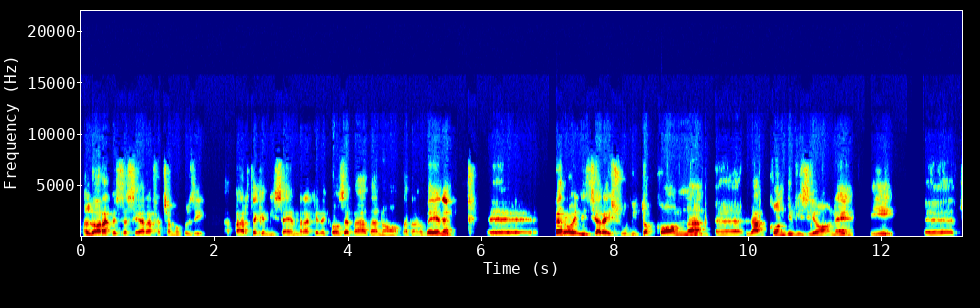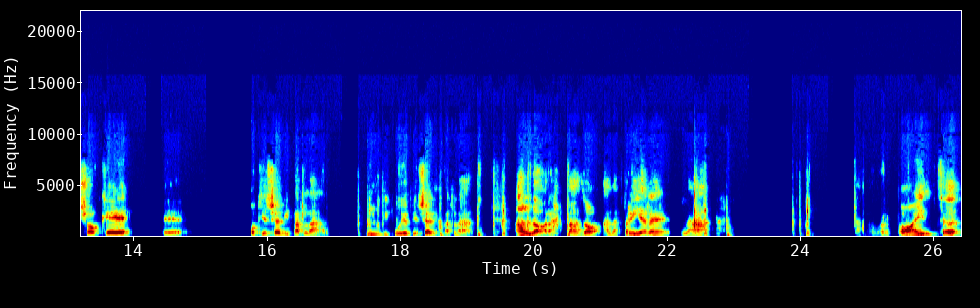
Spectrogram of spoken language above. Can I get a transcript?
Allora questa sera facciamo così, a parte che mi sembra che le cose vadano, vadano bene, eh, però inizierei subito con eh, la condivisione di eh, ciò che eh, ho piacere di parlare, mm, di cui ho piacere di parlare. Allora, vado ad aprire la, la PowerPoint,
